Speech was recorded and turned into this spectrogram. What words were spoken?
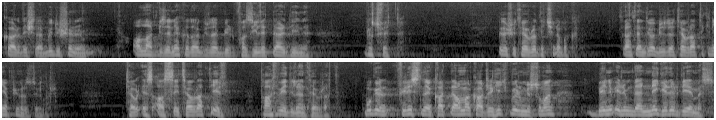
kardeşler bir düşünün. Allah bize ne kadar güzel bir faziletler dini lütfetti. Bir de şu Tevrat'ın içine bakın. Zaten diyor biz de Tevrat'takini yapıyoruz diyorlar. Tev asli Tevrat değil, tahrif edilen Tevrat. Bugün Filistin'e katliama karşı hiçbir Müslüman benim elimden ne gelir diyemez.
